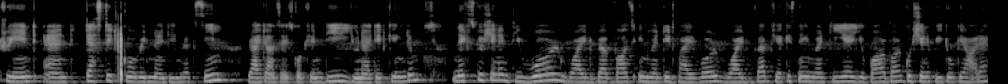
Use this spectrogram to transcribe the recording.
trained and tested Covid nineteen vaccine right answer is option D United Kingdom next question है the world wide web was invented by world wide web है किसने इन्वेंट की है? ये बार बार क्वेश्चन रिपीट होकर आ रहा है।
